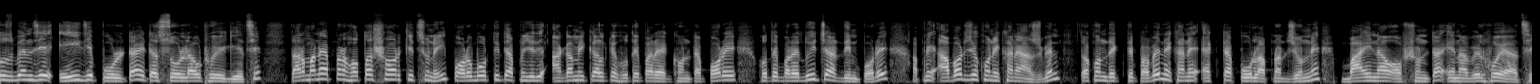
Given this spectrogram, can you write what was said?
বুঝবেন যে এই যে পোলটা, এটা সোল্ড আউট হয়ে গিয়েছে। তার মানে আপনার হতাশ হওয়ার কিছু নেই। পরবর্তীতে আপনি যদি আগামীকালকে হতে পারে এক ঘণ্টা পরে, হতে পারে দুই চার দিন পরে, আপনি আবার যখন এখানে আসবেন, তখন দেখতে পাবেন এখানে একটা পোল আপনার জন্য বাই নাও অপশনটা এনাবেল হয়ে আছে।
